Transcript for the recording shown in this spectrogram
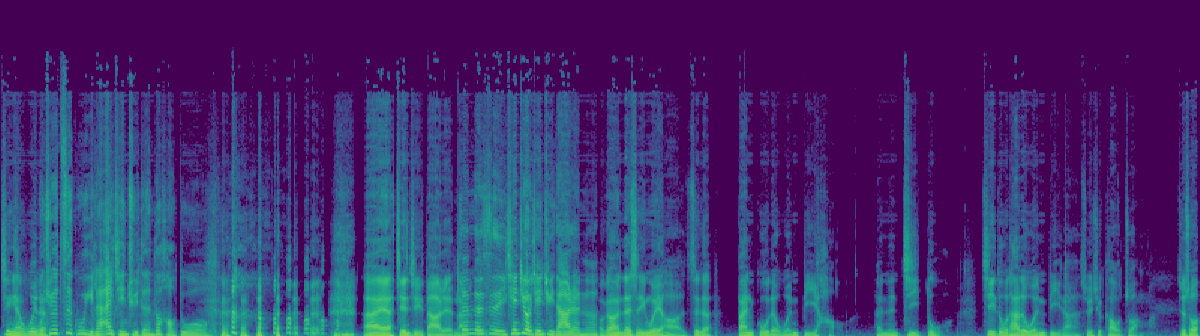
竟然为了……我觉得自古以来爱检举的人都好多哦。哎呀，检举达人呐，真的是以前就有检举达人了。我告诉你，那是因为哈这个。班固的文笔好，很人嫉妒，嫉妒他的文笔呢，所以去告状嘛，就说：“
